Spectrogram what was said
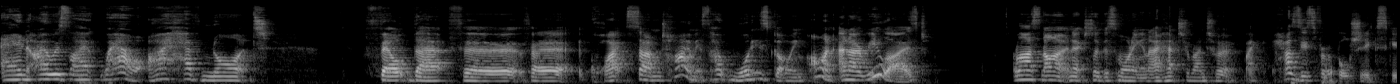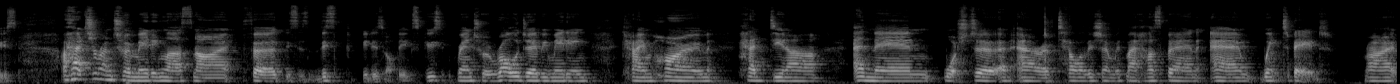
And I was like, wow, I have not felt that for for quite some time. It's like what is going on? And I realized last night and actually this morning, and I had to run to a like, how's this for a bullshit excuse? I had to run to a meeting last night for this is this bit is not the excuse. Ran to a roller derby meeting, came home, had dinner, and then watched a, an hour of television with my husband and went to bed. Right,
